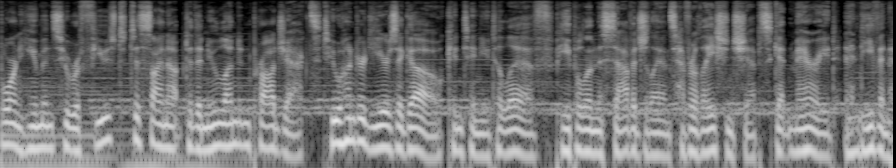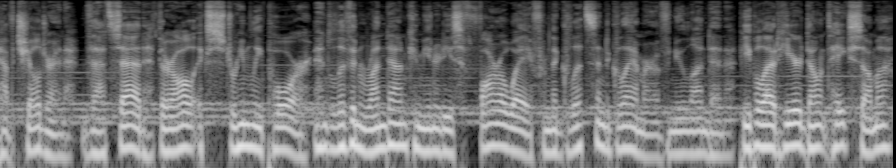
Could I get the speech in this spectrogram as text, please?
natural-born humans who refused to sign up to the New London Project 200 years ago continue to live. People in the Savage Lands have relationships, get married, and even have children. That said, they're all extremely poor and live in rundown communities far away from the glitz and glamour of New London. People out here don't take Soma,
